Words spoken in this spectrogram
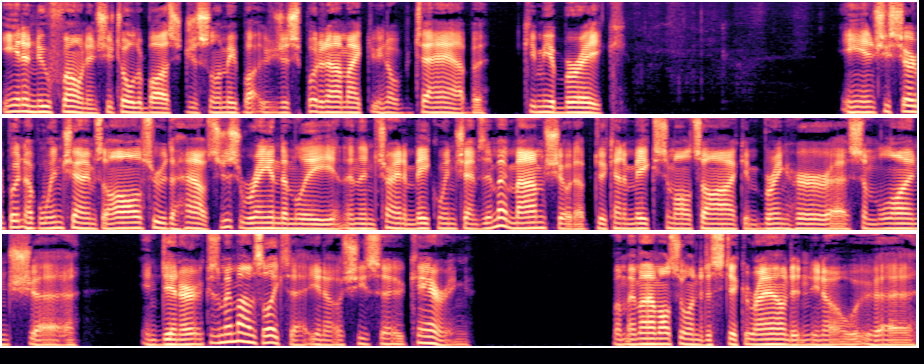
in a new phone, and she told her boss, "Just let me, just put it on my, you know, tab. Give me a break." and she started putting up wind chimes all through the house, just randomly, and, and then trying to make wind chimes. Then my mom showed up to kind of make small talk and bring her uh, some lunch uh, and dinner, because my mom's like that, you know, she's uh, caring. But my mom also wanted to stick around and, you know, uh,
